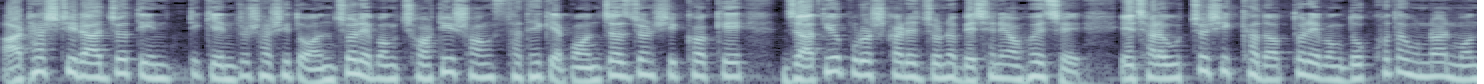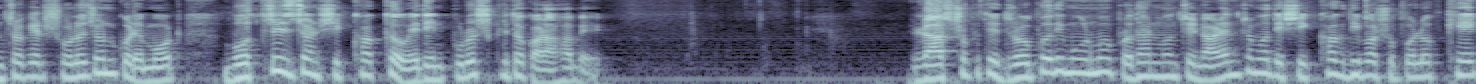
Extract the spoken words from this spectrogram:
আঠাশটি রাজ্য, তিনটি কেন্দ্রশাসিত অঞ্চল এবং ছটি সংস্থা থেকে পঞ্চাশ জন শিক্ষককে জাতীয় পুরস্কারের জন্য বেছে নেওয়া হয়েছে। এছাড়া উচ্চশিক্ষা দপ্তর এবং দক্ষতা উন্নয়ন মন্ত্রকের ষোলো জন করে মোট বত্রিশ জন শিক্ষককেও এদিন পুরস্কৃত করা হবে। রাষ্ট্রপতি দ্রৌপদী মুর্মু, প্রধানমন্ত্রী নরেন্দ্র মোদী শিক্ষক দিবস উপলক্ষে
